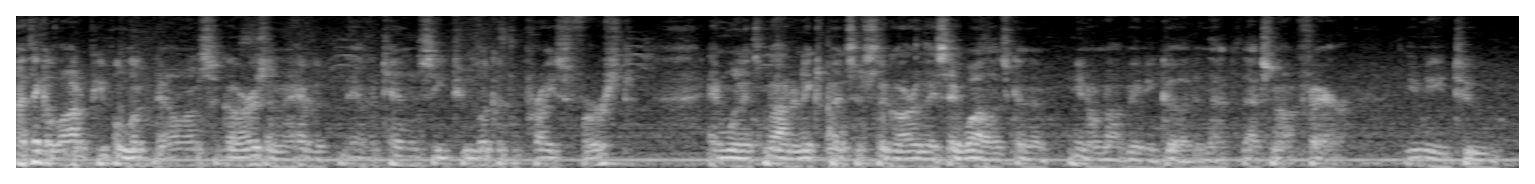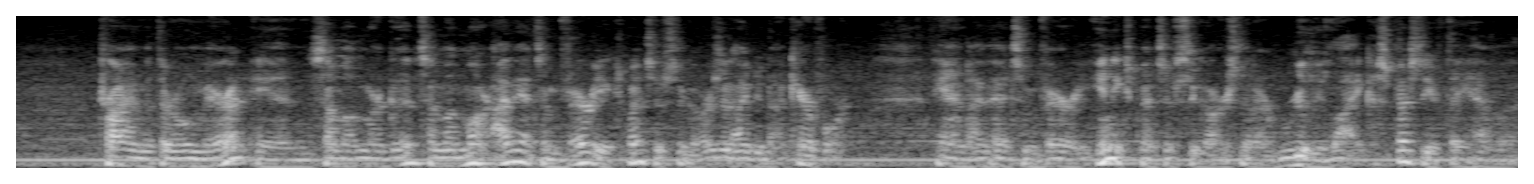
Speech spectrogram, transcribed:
I think a lot of people look down on cigars and they have a, they have a tendency to look at the price first. And when it's not an expensive cigar, they say, well, it's going to you know not be any good, and that that's not fair. You need to try them at their own merit, and some of them are good, some of them aren't. I've had some very expensive cigars that I did not care for. And I've had some very inexpensive cigars that I really like, especially if they have a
